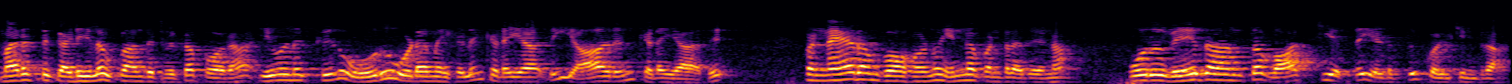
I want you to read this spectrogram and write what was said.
மரத்துக்கு அடியில உட்கார்ந்துட்டு இருக்க போறான். இவனுக்குன்னு ஒரு உடைமைகளும் கிடையாது யாரும் கிடையாது. இப்ப நேரம் போகணும். என்ன பண்றதுன்னா ஒரு வேதாந்த வாக்கியத்தை எடுத்து கொள்கின்றான்.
